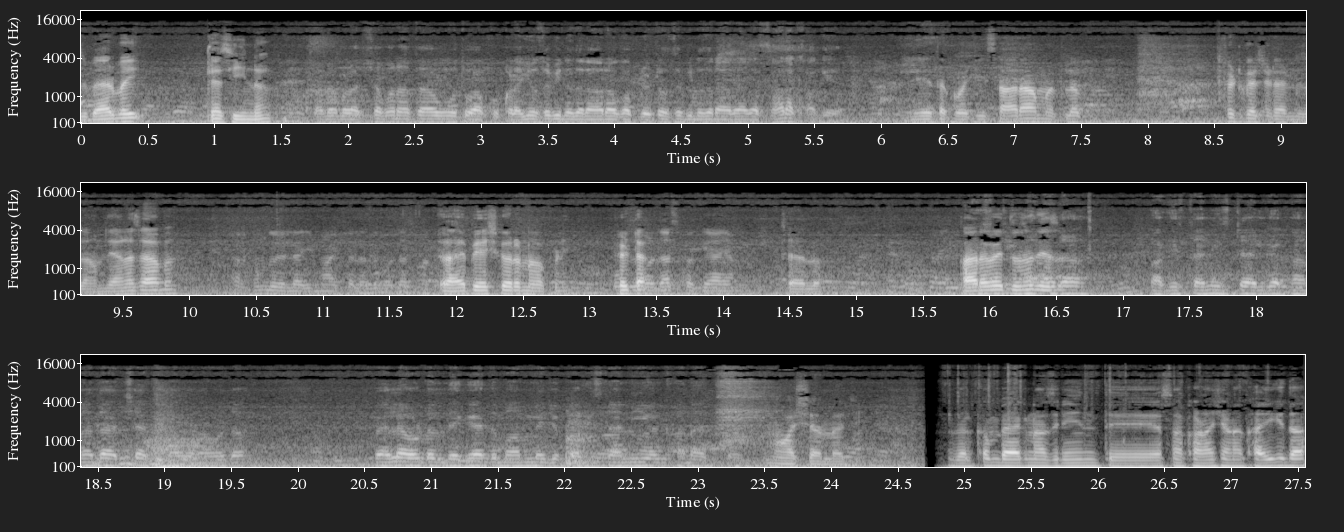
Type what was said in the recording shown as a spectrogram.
जुबैर भाई क्या सीन है? खाना बड़ा अच्छा बना था वो तो आपको कढ़ाइयों से भी नज़र आ रहा होगा प्लेटों से भी नज़र आ रहा होगा सारा खा गया। ये तो तक जी सारा मतलब फिट कर चढ़ा निज़ाम जाना साहब। राय पेश करो ना अपनी। फिट चलो। तारा भाई तुम पाकिस्तानी स्टाइल का खाना था अच्छा खाना बना हुआ था। पहला होटल देखा है तमाम में जो पाकिस्तानी है, खाना अच्छा माशाल्लाह जी। वेलकम बैक नाजरीन, ते असा खाना शाना खाई कीता,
